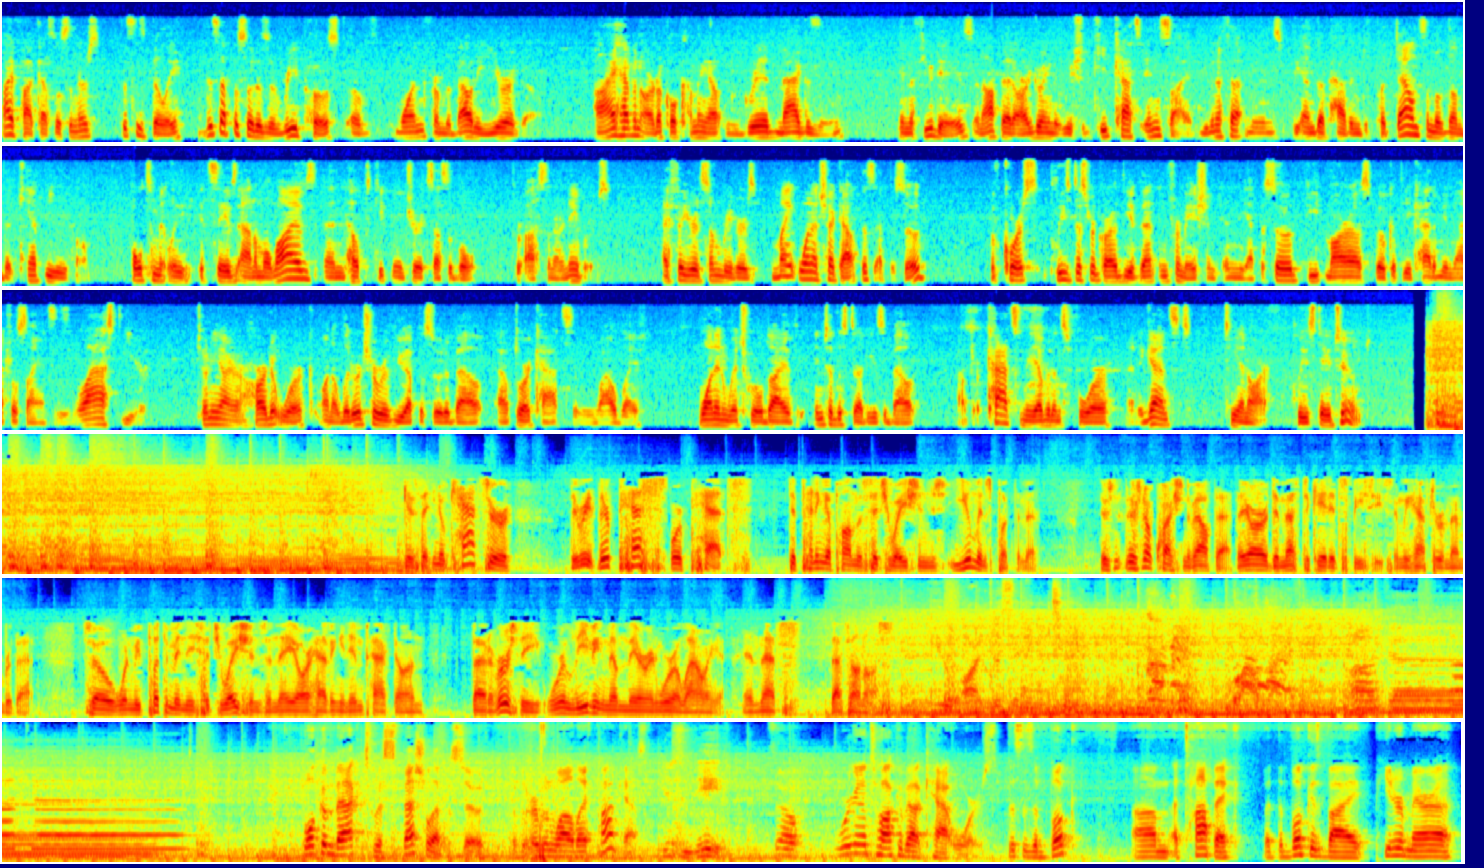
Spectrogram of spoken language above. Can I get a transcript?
Hi, podcast listeners. This is Billy. This episode is a repost of one from about a year ago. I have an article coming out in Grid magazine in a few days, an op ed arguing that we should keep cats inside, even if that means we end up having to put down some of them that can't be rehomed. Ultimately, it saves animal lives and helps keep nature accessible for us and our neighbors. I figured some readers might want to check out this episode, of course, please disregard the event information in the episode. Pete Marra spoke at the Academy of Natural Sciences last year. Tony and I are hard at work on a literature review episode about outdoor cats and wildlife, one in which we'll dive into the studies about outdoor cats and the evidence for and against TNR. Please stay tuned. Is that you know cats are they're they're pests or pets depending upon the situations humans put them in. There's, there's no question about that. They are a domesticated species, and we have to remember that. So when we put them in these situations and they are having an impact on biodiversity, we're leaving them there and we're allowing it, and that's that's on us. You are listening to Urban Wildlife Podcast. Welcome back to a special episode of the Urban Wildlife Podcast. Yes, indeed. So we're going to talk about cat wars. This is a book um, a topic, but the book is by Peter Marra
